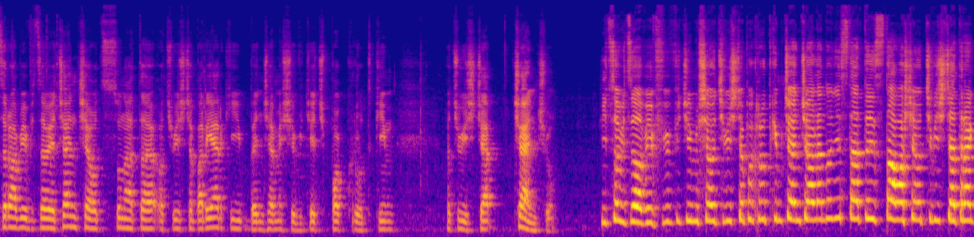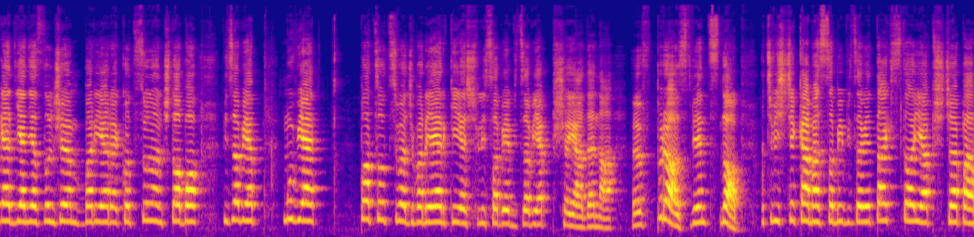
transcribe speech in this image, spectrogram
zrobię widzowie cięcie, odsunę te oczywiście barierki i będziemy się widzieć po krótkim oczywiście cięciu. I co widzowie, widzimy się oczywiście po krótkim cięciu, ale no niestety stała się oczywiście tragedia, nie zdążyłem barierek odsunąć, no bo widzowie, mówię, po co odsyłać barierki, jeśli sobie widzowie przejadę na e, wprost, więc no, oczywiście kamas sobie widzowie tak stoi, a przyczepa,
